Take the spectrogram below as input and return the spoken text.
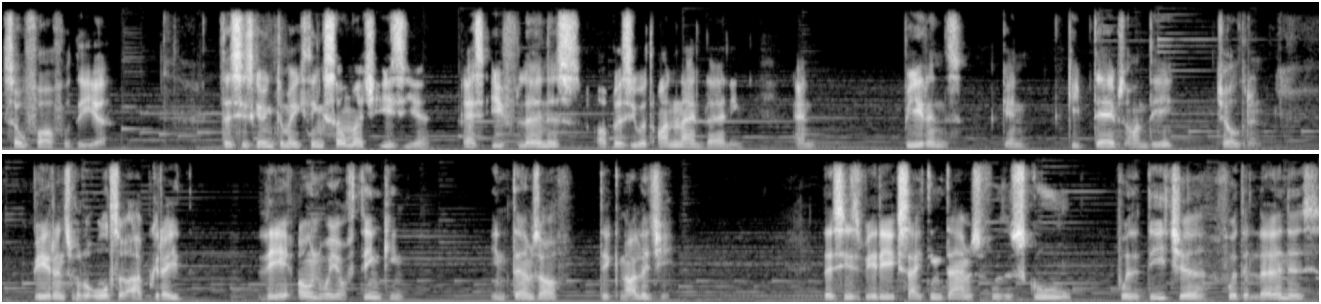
so far for the year. This is going to make things so much easier as if learners are busy with online learning and parents can keep tabs on their children. Parents will also upgrade their own way of thinking in terms of technology. This is very exciting times for the school, for the teacher, for the learners,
